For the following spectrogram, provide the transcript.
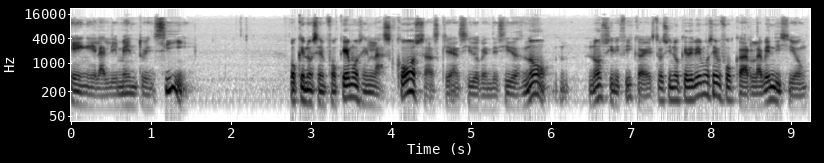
en el alimento en sí, o que nos enfoquemos en las cosas que han sido bendecidas. No, no significa esto, sino que debemos enfocar la bendición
